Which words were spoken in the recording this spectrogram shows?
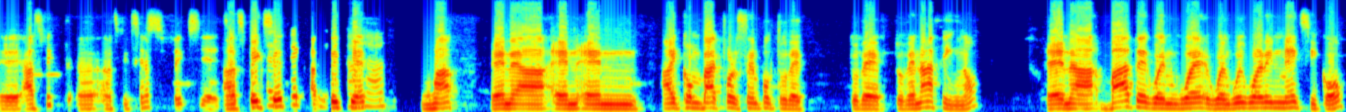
uh, uh, asphyx- uh, asphyxia, Asphyxiate. asphyxiate, asphyxiate, Uh-huh. uh-huh. and uh, and and I come back, for example, to the to the to the nothing, no. And uh, but uh, when we when we were in Mexico,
